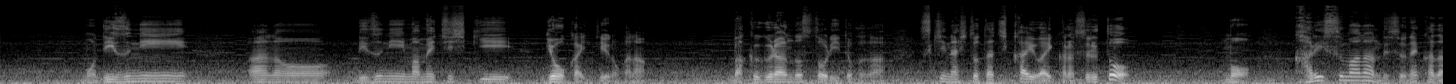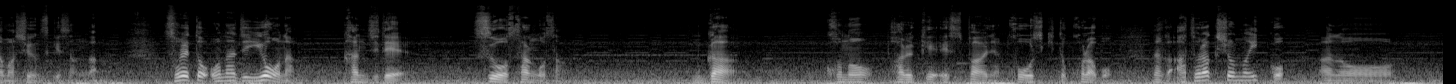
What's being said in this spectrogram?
もうディズニーあのディズニー豆知識業界っていうのかな。バックグラウンドストーリーとかが好きな人たち界隈からするともうカリスマなんですよね風間俊介さんが。それと同じような感じで周央サンゴさんがこのパルケ・エスパーニャ公式とコラボ。なんかアトラクションの1個、あの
